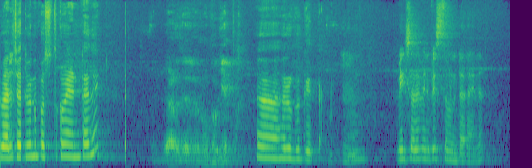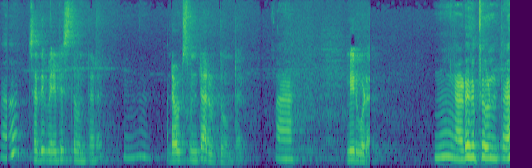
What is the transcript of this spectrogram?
వాళ్ళు చదివిన పుస్తకం ఏంటది వేళ చదివి రుభుగీత ఆ, రుగ్గు గీత మీకు చదివి వినిపిస్తూ ఉంటారు ఆయన? చదివి వినిపిస్తూ ఉంటారు. డౌట్స్ ఉంటే అడుగుతూ ఉంటారు. ఆ. మీరు కూడా? అడుగుతూ ఉంటా.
